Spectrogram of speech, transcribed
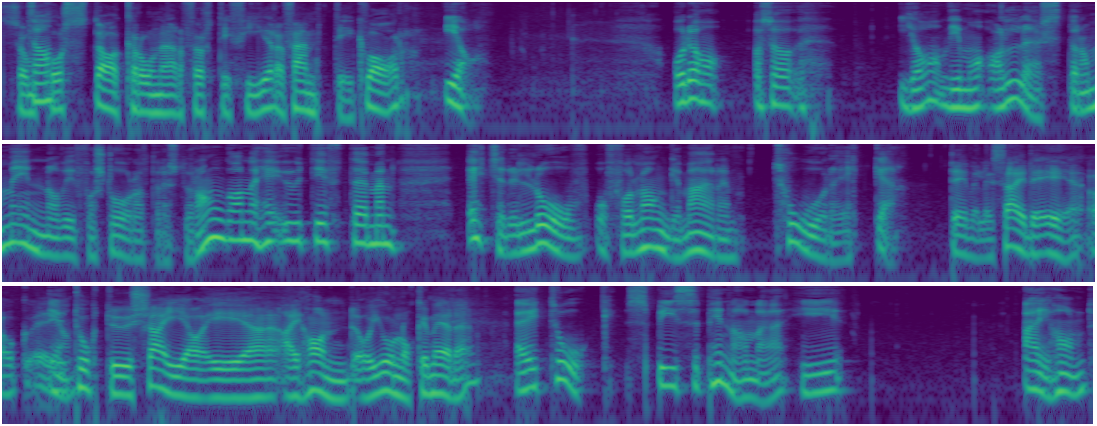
Som Sant. koster kroner 44,50 hver? Ja. Og da, altså Ja, vi må alle stramme inn når vi forstår at restaurantene har utgifter, men er ikke det lov å forlange mer enn to reker? Det vil jeg si det er. Og Ja. Tok du skeia i eh, ei hand og gjorde noe med det? Jeg tok spisepinnene i ei hand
